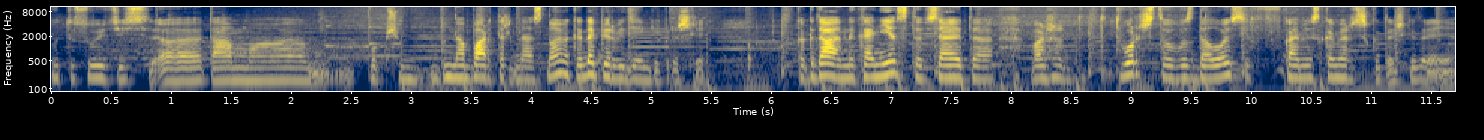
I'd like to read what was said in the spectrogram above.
Вы тусуетесь э, там, э, в общем, на бартерной основе. Когда первые деньги пришли? Когда наконец-то вся эта ваше т- творчество воздалось в каме- с коммерческой точки зрения?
